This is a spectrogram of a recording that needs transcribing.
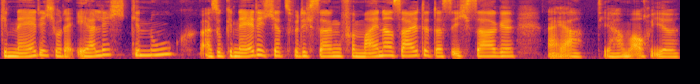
gnädig oder ehrlich genug? Also gnädig jetzt würde ich sagen von meiner Seite, dass ich sage, naja, die haben auch ihr,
